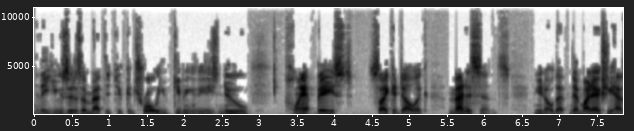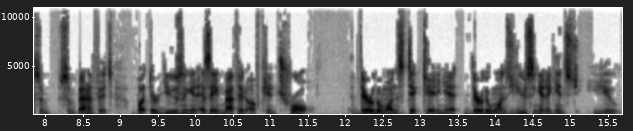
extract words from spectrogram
and they use it as a method to control you, giving you these new plant-based psychedelic medicines. You know that that might actually have some some benefits, but they're using it as a method of control. They're the ones dictating it. They're the ones using it against you.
